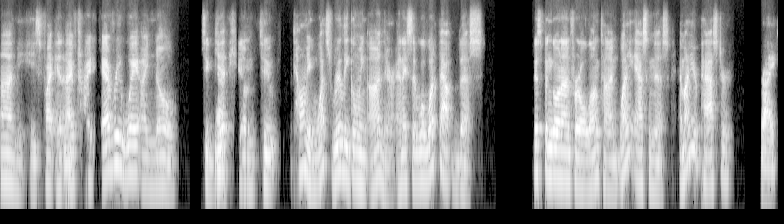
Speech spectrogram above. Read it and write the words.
on me. He's fighting. And yeah. I've tried every way I know to get him to tell me what's really going on there. And I said, Well, what about this? This has been going on for a long time. Why don't you ask him this? Am I your pastor? Right.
